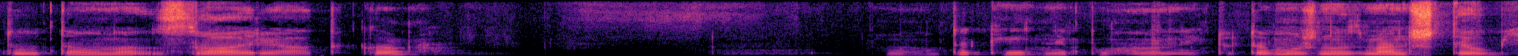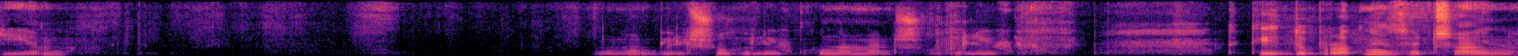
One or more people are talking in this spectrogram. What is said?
Тут у нас зарядка. Ну, такий непоганий. Тут можна зменшити об'єм. На більшу голівку, на меншу голівку. Такий добротний, звичайно.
